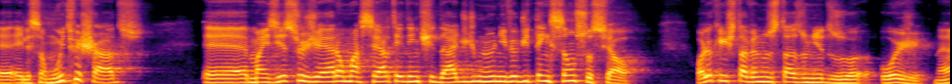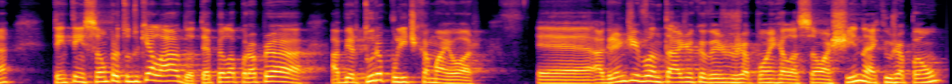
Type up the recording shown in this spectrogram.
É, eles são muito fechados, é, mas isso gera uma certa identidade e diminui o nível de tensão social. Olha o que a gente está vendo nos Estados Unidos hoje, né? Tem tensão para tudo que é lado, até pela própria abertura política maior. É, a grande vantagem que eu vejo do Japão em relação à China é que o Japão,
